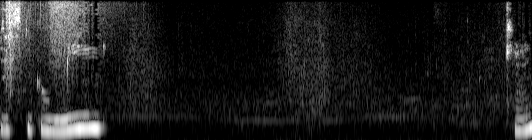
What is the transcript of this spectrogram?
Mystical Mead. Okay.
